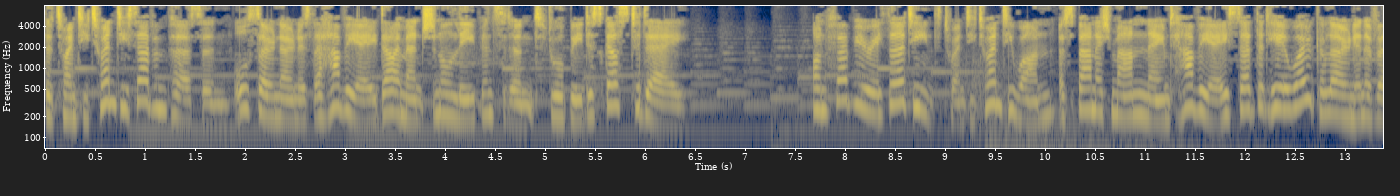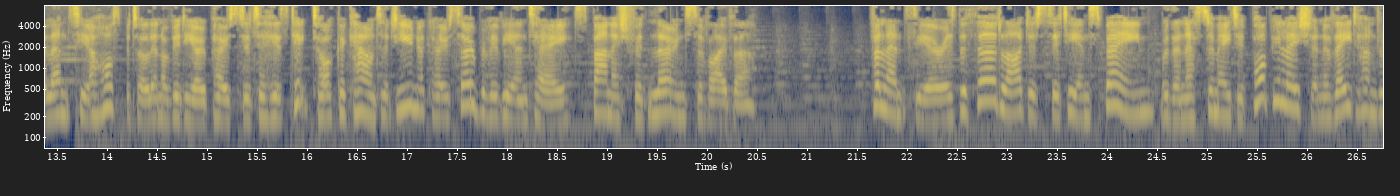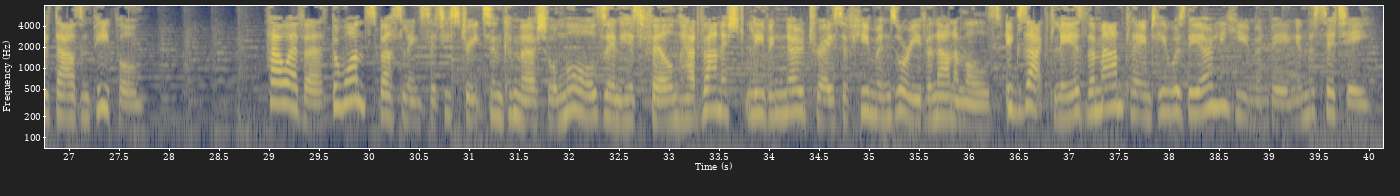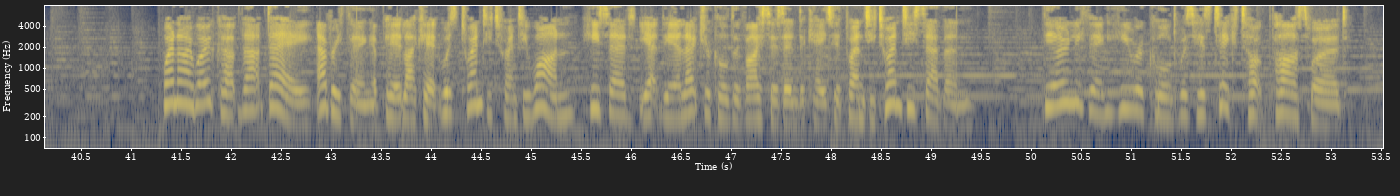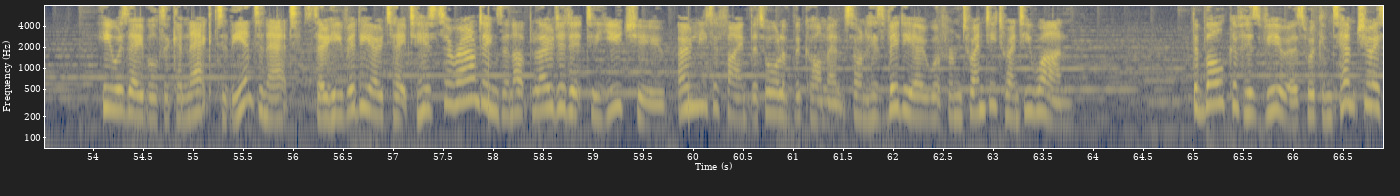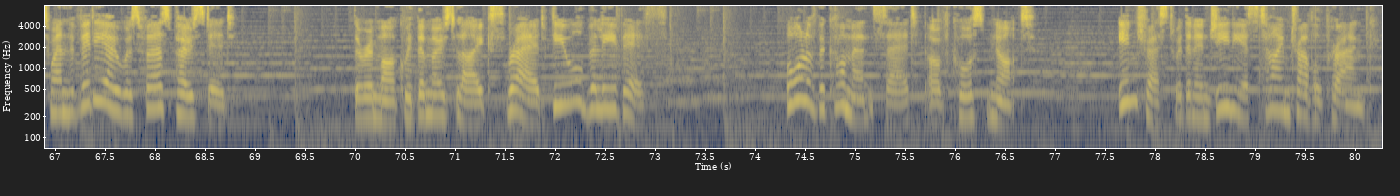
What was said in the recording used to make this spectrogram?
The 2027 person, also known as the Javier Dimensional Leap Incident, will be discussed today. On February 13, 2021, a Spanish man named Javier said that he awoke alone in a Valencia hospital in a video posted to his TikTok account at Unico Sobreviviente, Spanish for lone survivor. Valencia is the third largest city in Spain, with an estimated population of 800,000 people. However, the once bustling city streets and commercial malls in his film had vanished, leaving no trace of humans or even animals, exactly as the man claimed he was the only human being in the city. When I woke up that day, everything appeared like it was 2021, he said, yet the electrical devices indicated 2027. The only thing he recalled was his TikTok password. He was able to connect to the internet, so he videotaped his surroundings and uploaded it to YouTube, only to find that all of the comments on his video were from 2021. The bulk of his viewers were contemptuous when the video was first posted. The remark with the most likes read, Do you all believe this? All of the comments said, Of course not. Interest with an ingenious time travel prank.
